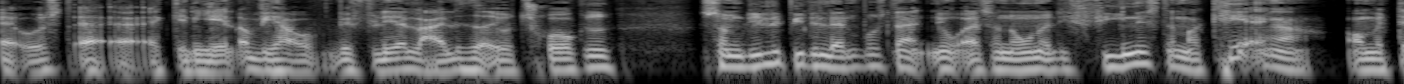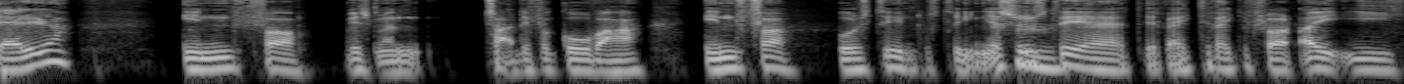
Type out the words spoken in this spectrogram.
af ost er, er, er genialt, og vi har jo ved flere lejligheder jo trukket som lille bitte landbrugsland jo altså nogle af de fineste markeringer og medaljer inden for, hvis man tager det for gode varer, inden for osteindustrien. Jeg synes, mm. det, er, det er rigtig, rigtig flot. Og i,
